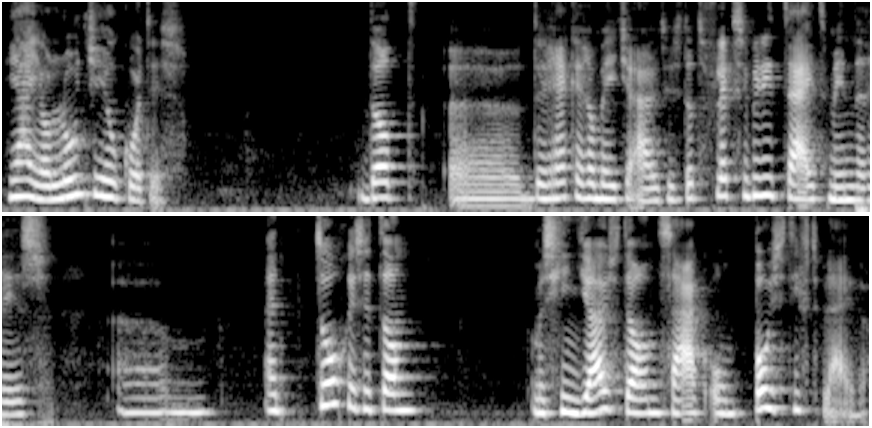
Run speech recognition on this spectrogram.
ja, jouw lontje heel kort is. Dat uh, de rekker een beetje uit is, dat de flexibiliteit minder is. Um, en toch is het dan, misschien juist dan, zaak om positief te blijven.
